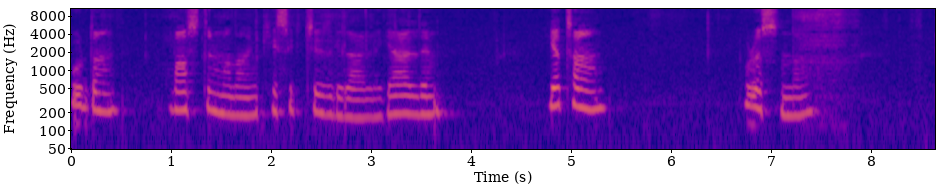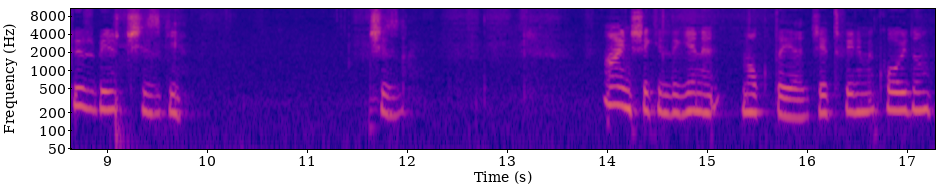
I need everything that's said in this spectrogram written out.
Buradan bastırmadan kesik çizgilerle geldim. Yatağın burasından düz bir çizgi çizdim. Aynı şekilde yine noktaya cetvelimi koydum.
